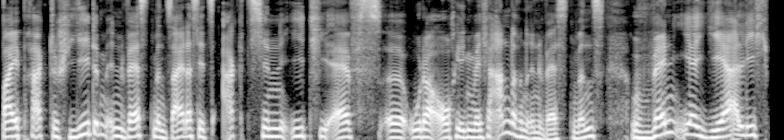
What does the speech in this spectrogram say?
bei praktisch jedem Investment, sei das jetzt Aktien, ETFs äh, oder oder auch irgendwelche anderen Investments. Wenn ihr jährlich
